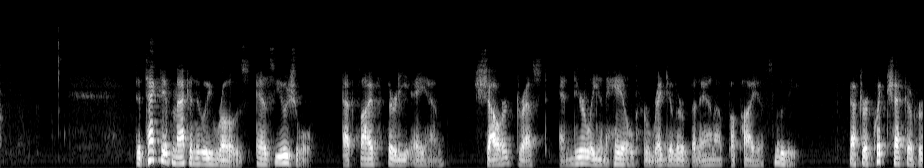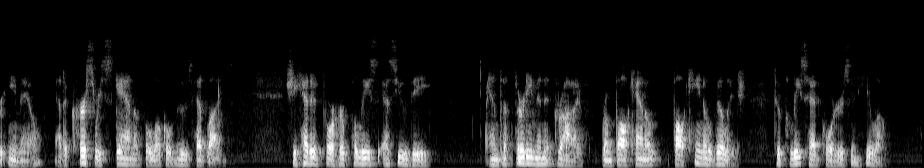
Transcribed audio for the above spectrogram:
Detective Makanui rose, as usual, at 5.30 a.m., showered, dressed, and nearly inhaled her regular banana papaya smoothie. After a quick check of her email and a cursory scan of the local news headlines, she headed for her police SUV and the 30 minute drive from Volcano, Volcano Village to police headquarters in Hilo.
